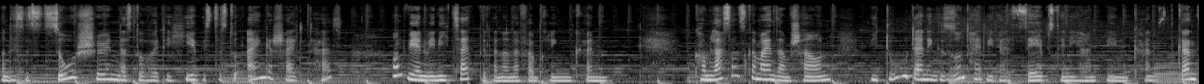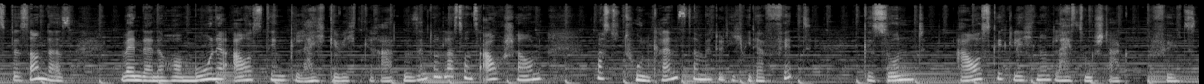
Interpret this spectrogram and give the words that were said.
Und es ist so schön, dass du heute hier bist, dass du eingeschaltet hast und wir ein wenig Zeit miteinander verbringen können. Komm, lass uns gemeinsam schauen, wie du deine Gesundheit wieder selbst in die Hand nehmen kannst. Ganz besonders, wenn deine Hormone aus dem Gleichgewicht geraten sind. Und lass uns auch schauen, was du tun kannst, damit du dich wieder fit, gesund, ausgeglichen und leistungsstark fühlst.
